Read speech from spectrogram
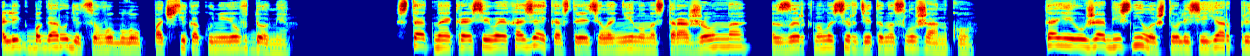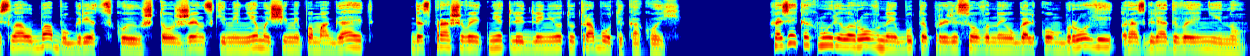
Лик Богородицы в углу, почти как у нее в доме. Статная красивая хозяйка встретила Нину настороженно, зыркнула сердито на служанку. Та ей уже объяснила, что Лисияр прислал бабу грецкую, что с женскими немощами помогает, да спрашивает, нет ли для нее тут работы какой. Хозяйка хмурила ровные, будто прорисованные угольком брови, разглядывая Нину.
